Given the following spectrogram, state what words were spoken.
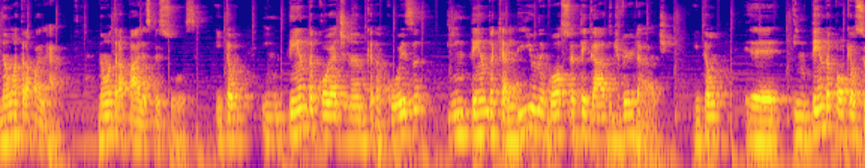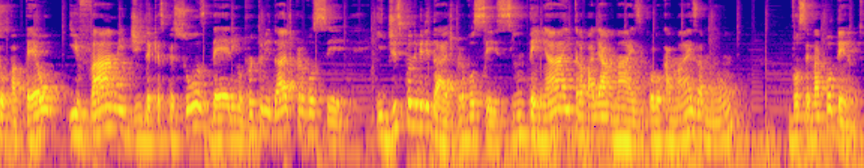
não atrapalhar. Não atrapalhe as pessoas. Então entenda qual é a dinâmica da coisa e entenda que ali o negócio é pegado de verdade. Então, é, entenda qual é o seu papel e vá à medida que as pessoas derem oportunidade para você e disponibilidade para você se empenhar e trabalhar mais e colocar mais a mão, você vai podendo,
